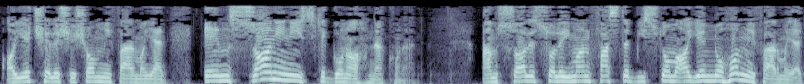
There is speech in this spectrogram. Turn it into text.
آیه چل ششم میفرماید انسانی نیست که گناه نکند. امثال سلیمان فصل بیستم آیه نهم میفرماید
